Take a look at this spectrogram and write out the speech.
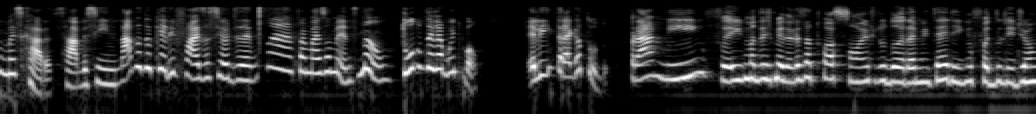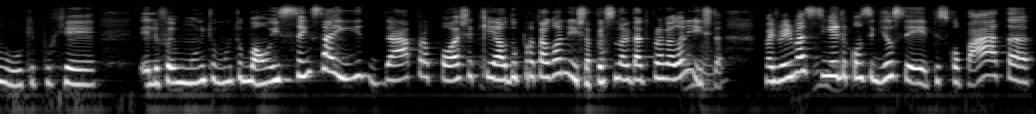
amo esse cara, sabe? Assim, nada do que ele faz, assim, eu dizer, ah, foi mais ou menos. Não, tudo dele é muito bom. Ele entrega tudo. Pra mim, foi uma das melhores atuações do Dorama inteirinho, foi do Lee Jong-wook, porque ele foi muito, muito bom. E sem sair da proposta que é o do protagonista, a personalidade do protagonista. Mas mesmo assim, ele conseguiu ser psicopata,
